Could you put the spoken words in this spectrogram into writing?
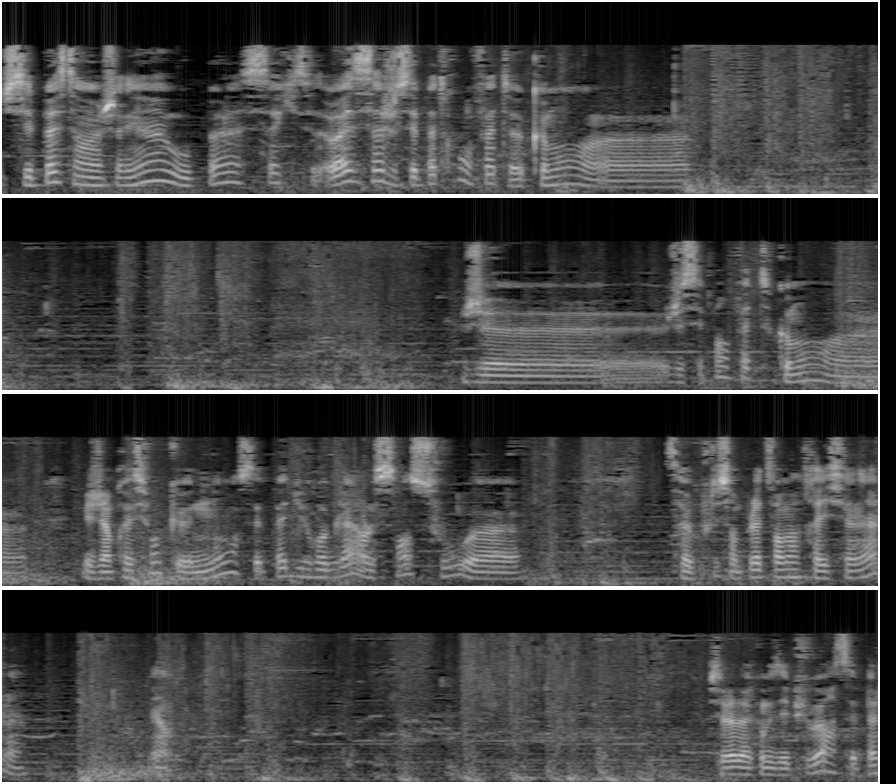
Je sais pas si c'est un shotgun ou pas, ça qui se... Ouais, ça, je sais pas trop en fait euh, comment... Euh... Je... Je sais pas en fait comment... Euh... Mais j'ai l'impression que non, c'est pas du dans le sens où... Euh... Ça va plus en plateformeur traditionnel. Merde. Bah, comme vous avez pu voir, c'est pas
